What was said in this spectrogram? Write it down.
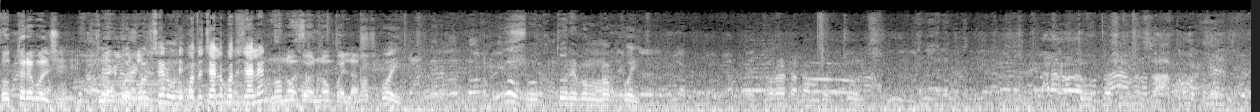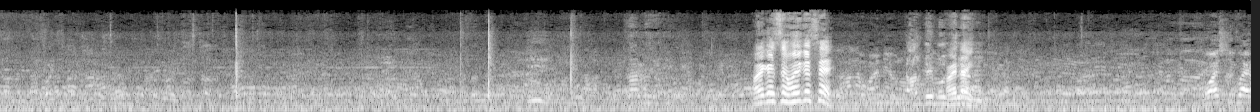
সত্তরে বলছি। বলছেন? উনি কত চাইলেন? কত চাইলেন? নব্বই নব্বই লাখ। নব্বই। সত্তর এবং নব্বই। হয়ে গেছে হয়ে গেছে? হয় নাই? ভাই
